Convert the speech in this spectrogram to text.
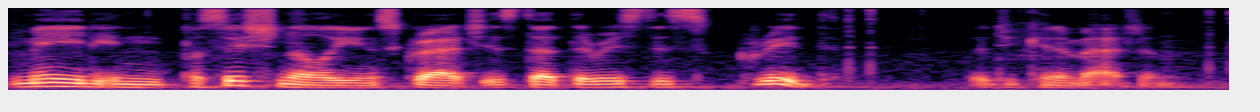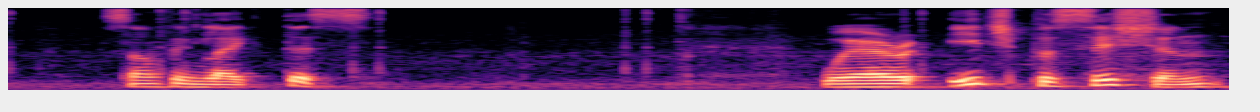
made in positionally in Scratch is that there is this grid that you can imagine. Something like this. Where each position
